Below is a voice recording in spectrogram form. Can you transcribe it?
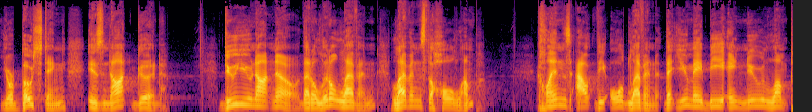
Your boasting is not good. Do you not know that a little leaven leavens the whole lump? Cleanse out the old leaven, that you may be a new lump,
